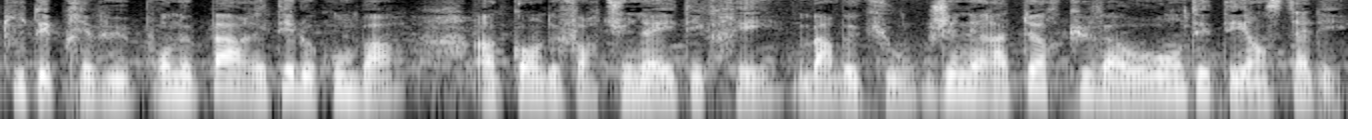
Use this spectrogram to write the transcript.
Tout est prévu pour ne pas arrêter le combat. Un camp de fortune a été créé, barbecue, générateur cuvao ont été installés.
